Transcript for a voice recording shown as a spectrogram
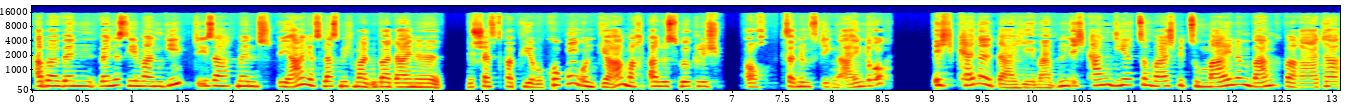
Aber wenn, wenn es jemanden gibt, die sagt, Mensch, ja, jetzt lass mich mal über deine Geschäftspapiere gucken und ja, macht alles wirklich auch vernünftigen Eindruck. Ich kenne da jemanden. Ich kann dir zum Beispiel zu meinem Bankberater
